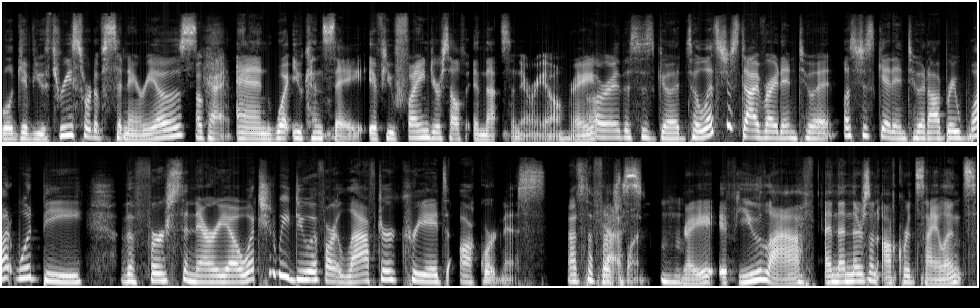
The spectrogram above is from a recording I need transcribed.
we'll give you three sort of scenarios Okay. and what you can say if you find yourself in that scenario, right? All right, this is good. So let's just dive right into it. Let's just get into it, Aubrey. What would be the first scenario? What should we do if our laughter creates awkwardness? That's the first Yes. one. Mhm. right? If you laugh and then there's an awkward silence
